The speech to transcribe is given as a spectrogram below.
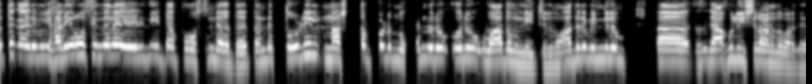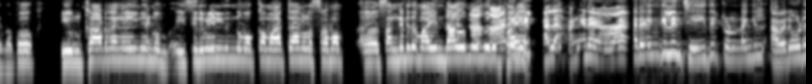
ഒറ്റ കാര്യം. ഈ ഹണിറോസ് ഇന്നലെ എഴുതിയിട്ട ആ പോസ്റ്റിന്റെ അകത്ത് തന്റെ തൊഴിൽ നഷ്ടപ്പെടുന്നു എന്നൊരു ഒരു വാദം ഉന്നയിച്ചിരുന്നു. അതിന് പിന്നിലും രാഹുൽ ഈശ്വറാണെന്ന് പറഞ്ഞിരുന്നു. അപ്പോ ഈ ഉദ്ഘാടനങ്ങളിൽ നിന്നും ഈ സിനിമയിൽ നിന്നും ഒക്കെ മാറ്റാനുള്ള ശ്രമം സംഘടിതമായി ഉണ്ടാകുന്നു അല്ല അങ്ങനെ ആരെങ്കിലും ചെയ്തിട്ടുണ്ടെങ്കിൽ അവരോട്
